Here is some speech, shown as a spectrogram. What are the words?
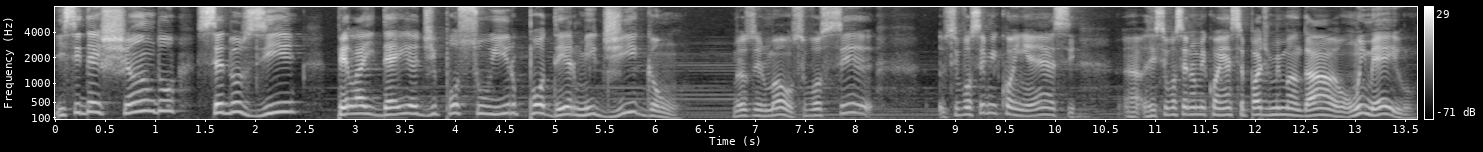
e se deixando seduzir pela ideia de possuir poder. Me digam, meus irmãos, se você se você me conhece, uh, e se você não me conhece, você pode me mandar um e-mail.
